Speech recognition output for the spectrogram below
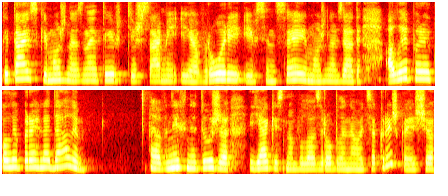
китайські, можна знайти в ті ж самі і Аврорі, і в Сенсеї можна взяти. Але коли переглядали. Е, В них не дуже якісно була зроблена оця кришка, і що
